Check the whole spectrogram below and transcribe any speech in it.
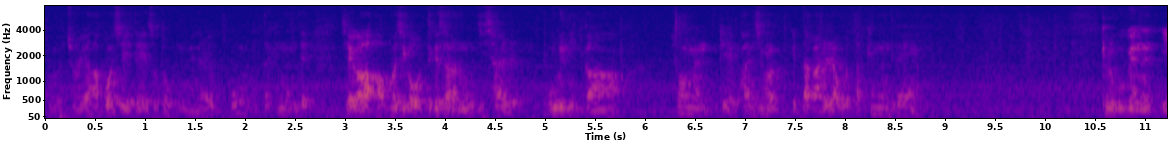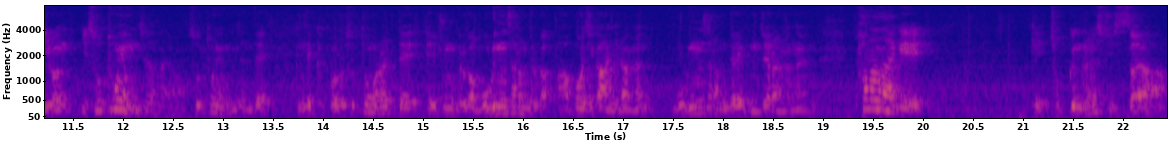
그 저희 아버지에 대해서도 고민을 했고 이렇게 딱 했는데 제가 아버지가 어떻게 살았는지 잘 모르니까 처음엔 이렇게 관심을 이렇게 딱 알려고 딱 했는데 결국에는 이런 이 소통의 문제잖아요. 소통의 문제인데 근데 그거를 소통을 할 때 대중들과 모르는 사람들과 아버지가 아니라면 모르는 사람들의 문제라면은 편안하게 이렇게 접근을 할 수 있어야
